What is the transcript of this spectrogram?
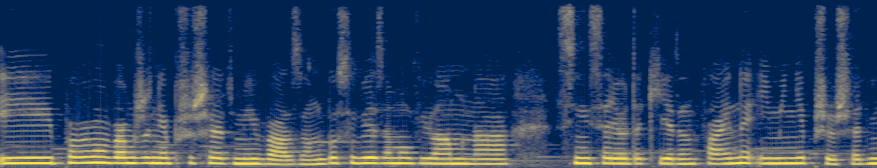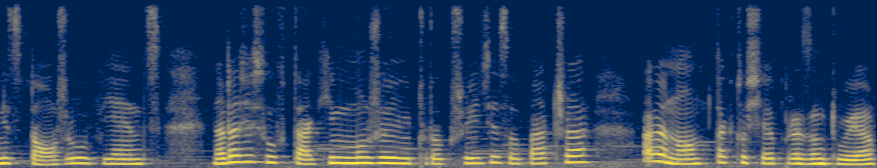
i powiem wam, że nie przyszedł mi wazon, bo sobie zamówiłam na Sinseyo taki jeden fajny i mi nie przyszedł, nie zdążył, więc na razie są w takim, może jutro przyjdzie, zobaczę, ale no, tak to się prezentuje.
